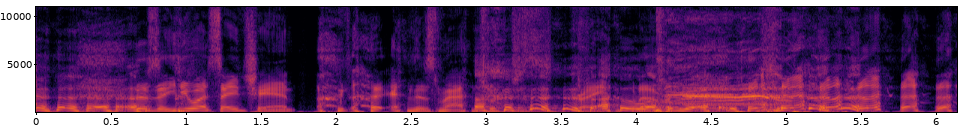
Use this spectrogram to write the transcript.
There's a USA chant in this match, which is great. I love that.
